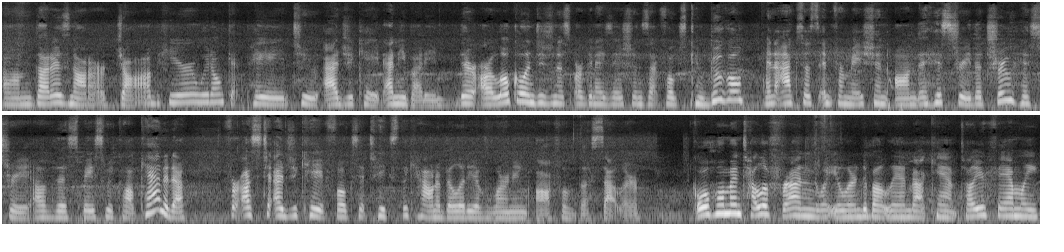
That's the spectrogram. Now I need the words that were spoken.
Um, that is not our job here. We don't get paid to educate anybody. There are local Indigenous organizations that folks can Google and access information on the history, the true history of the space we call Canada for us to educate folks, it takes the accountability of learning off of the settler. Go home and tell a friend what you learned about Land Back Camp. Tell your family,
